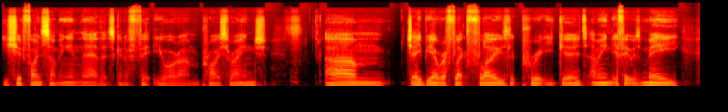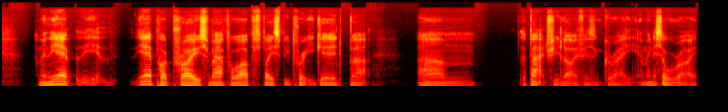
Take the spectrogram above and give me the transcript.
you should find something in there that's going to fit your um, price range. Um, JBL Reflect Flows look pretty good. I mean, if it was me, I mean, the, Air, the, the AirPod Pros from Apple are supposed to be pretty good, but um, the battery life isn't great. I mean, it's all right.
